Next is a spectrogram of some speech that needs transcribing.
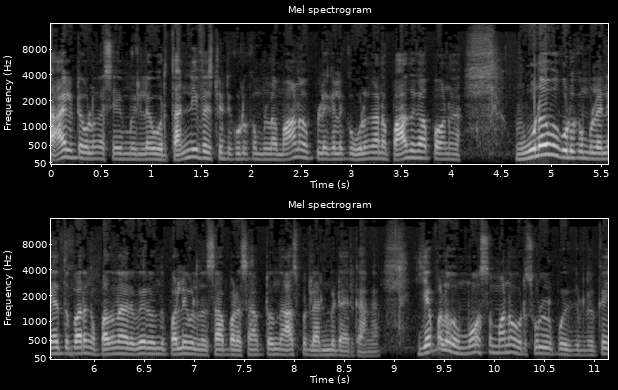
டாய்லெட்டை ஒழுங்காக செய்ய முடியல ஒரு தண்ணி ஃபெசிலிட்டி கொடுக்க முடியல மாணவ பிள்ளைகளுக்கு ஒழுங்கான பாதுகாப்பான உணவு கொடுக்க முடியல. நேற்று பாருங்கள் பதினாறு பேர் வந்து பள்ளி விழுந்த சாப்பாடை சாப்பிட்டு வந்து ஹாஸ்பிட்டல் அட்மிட் ஆயிருக்காங்க. எவ்வளவு மோசமான ஒரு சூழல் போய்கிட்டு இருக்கு.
